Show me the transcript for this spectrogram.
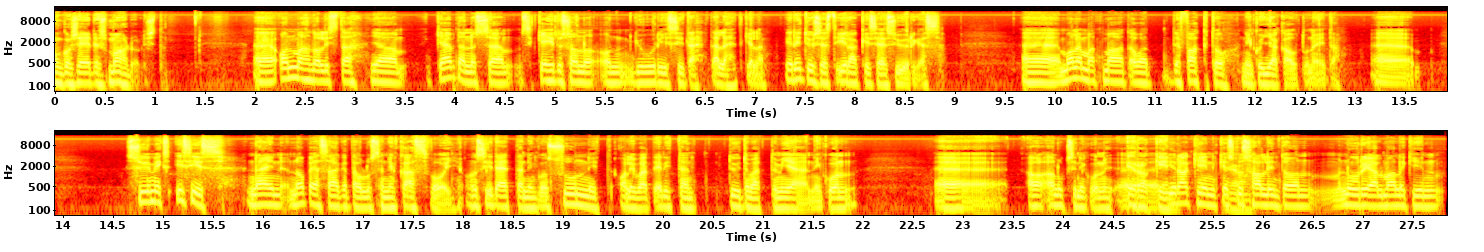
Onko se edes mahdollista? On mahdollista ja käytännössä se kehitys on, on juuri sitä tällä hetkellä, erityisesti Irakissa ja Syyriassa. Molemmat maat ovat de facto niin jakautuneita. Syy, miksi ISIS näin nopeassa aikataulussa niin kasvoi, on sitä, että niin sunnit olivat erittäin tyytymättömiä niin kuin, aluksi niin kuin, Irakin. Irakin keskushallintoon, Nuri al-Malikin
